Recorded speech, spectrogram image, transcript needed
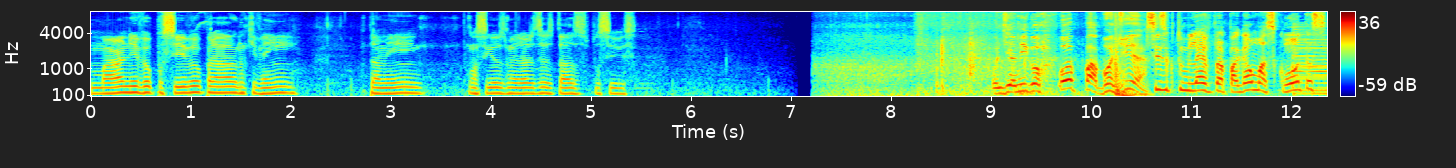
maior nível possível para ano que vem também conseguir os melhores resultados possíveis. Bom dia, amigo. Opa, bom dia. Preciso que tu me leve para pagar umas contas,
